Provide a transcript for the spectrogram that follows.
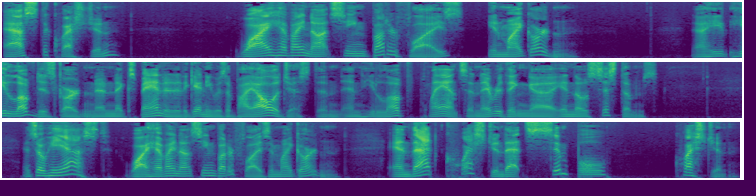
asked the question, "Why have I not seen butterflies in my garden?" Uh, he he loved his garden and expanded it again. He was a biologist and, and he loved plants and everything uh, in those systems. And so he asked, "Why have I not seen butterflies in my garden?" And that question, that simple question,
